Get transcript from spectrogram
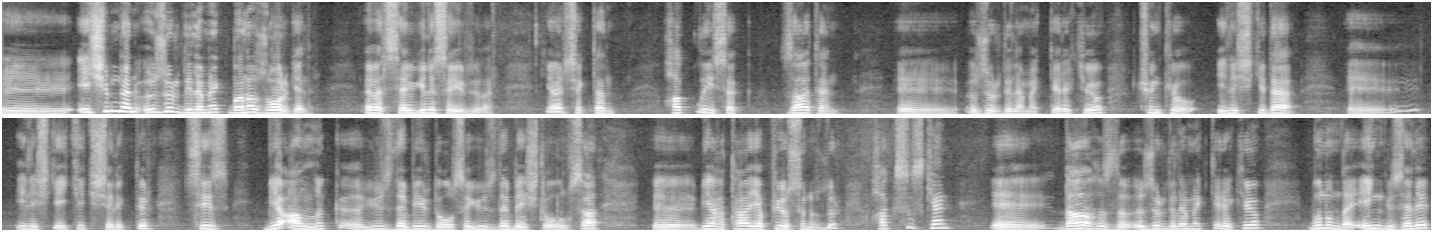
Ee, eşimden özür dilemek bana zor gelir. Evet sevgili seyirciler, gerçekten haklıysak zaten e, özür dilemek gerekiyor. Çünkü ilişkide e, ilişki iki kişiliktir. Siz bir anlık e, yüzde bir de olsa, yüzde beş de olsa e, bir hata yapıyorsunuzdur. Haksızken e, daha hızlı özür dilemek gerekiyor. Bunun da en güzeli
